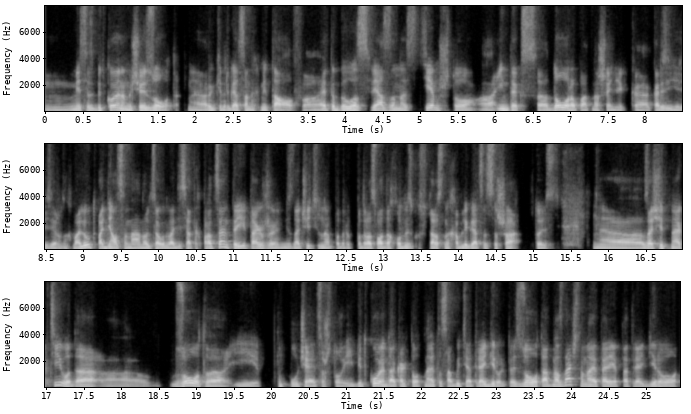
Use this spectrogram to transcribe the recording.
вместе с биткоином еще и золото, рынки драгоценных металлов. Это было связано с тем, что индекс доллара по отношению к корзине резервных валют поднялся на 0,2% и также незначительно подросла доходность государственных облигаций США. То есть защитные активы, да, золото и ну, получается, что и биткоин, да, как-то вот на это событие отреагировали. То есть золото однозначно на это отреагировало,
